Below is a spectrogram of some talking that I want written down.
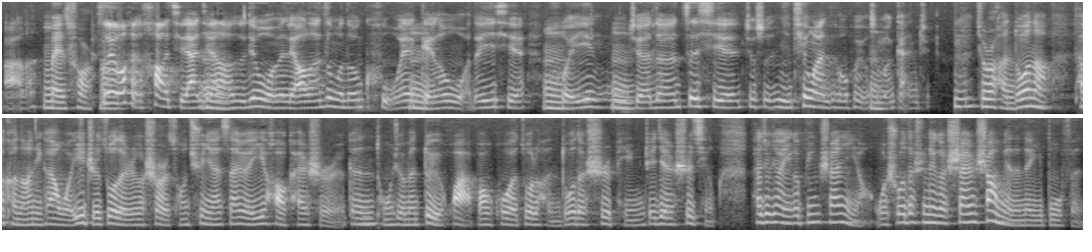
巴了。没错，所以我很好奇，啊钱老师，就我们聊了这么多苦，我也给了我的一些回应。你觉得这些就是你听完之后会有什么感觉？嗯，就是很多呢，他可能你看我一直做的这个事儿，从去年三月一号开始跟同学们对话，包括做了很多的视频，这件事情它就像一个冰山一样。我说的是那个山上面的那一部分，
